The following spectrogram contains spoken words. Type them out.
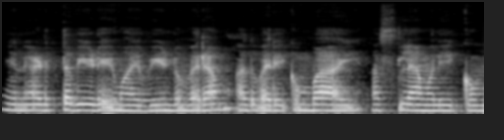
ഞാൻ അടുത്ത വീഡിയോയുമായി വീണ്ടും വരാം. അതുവരേക്കും ബായ് അസ്സാമലൈക്കും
